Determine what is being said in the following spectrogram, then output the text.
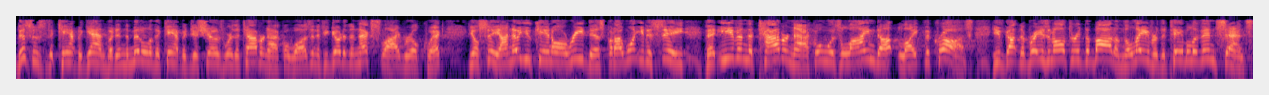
this is the camp again, but in the middle of the camp it just shows where the tabernacle was. And if you go to the next slide real quick, you'll see, I know you can't all read this, but I want you to see that even the tabernacle was lined up like the cross. You've got the brazen altar at the bottom, the laver, the table of incense,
